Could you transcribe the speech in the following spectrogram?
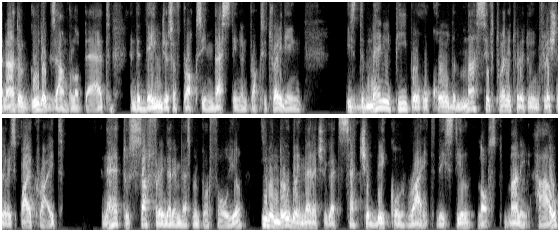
Another good example of that and the dangers of proxy investing and proxy trading is the many people who called the massive 2022 inflationary spike right and had to suffer in their investment portfolio even though they managed to get such a big call right, they still lost money. How?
